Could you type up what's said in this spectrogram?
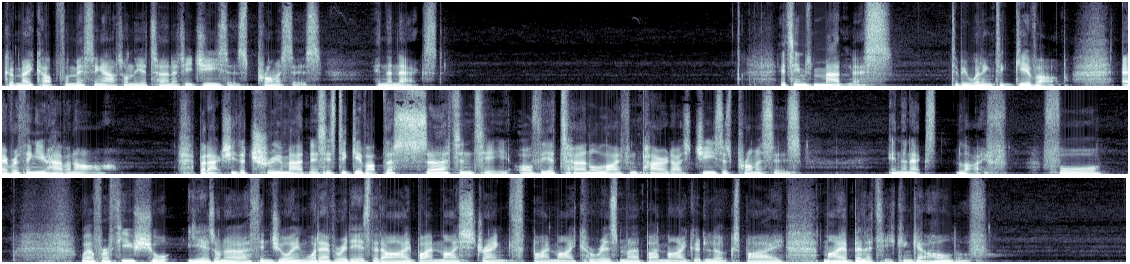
could make up for missing out on the eternity Jesus promises in the next. It seems madness to be willing to give up everything you have and are but actually, the true madness is to give up the certainty of the eternal life and paradise Jesus promises in the next life for, well, for a few short years on earth, enjoying whatever it is that I, by my strength, by my charisma, by my good looks, by my ability, can get hold of.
